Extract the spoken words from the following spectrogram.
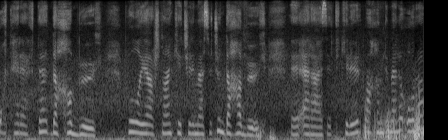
o tərəfdə daha böyük polo yarışlarının keçirilməsi üçün daha böyük ə, ərazi tikilir. Baxın, deməli ora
